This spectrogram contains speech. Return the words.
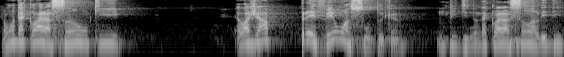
É uma declaração que ela já prevê uma súplica. Né? um pedido, uma declaração ali de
